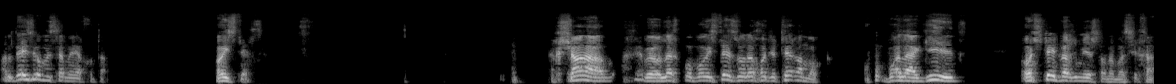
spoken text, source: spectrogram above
על ידי זה הוא משמח אותם. אויסטרס. עכשיו, הרב הולך פה באויסטרס, הוא הולך עוד יותר עמוק. הוא בא להגיד, עוד שתי דברים יש לנו בשיחה.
